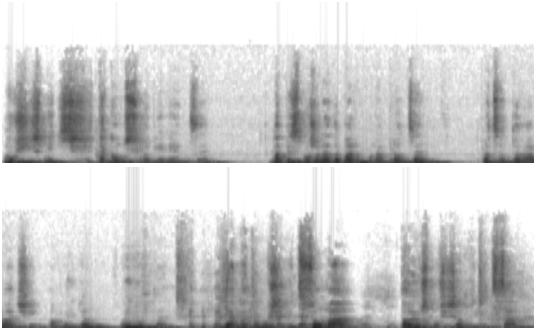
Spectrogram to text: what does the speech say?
Musisz mieć taką sumę pieniędzy, aby złożona do banku na procent procentowała ci o milion w minutę. Jaka to musi być suma, to już musisz obliczyć sam.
